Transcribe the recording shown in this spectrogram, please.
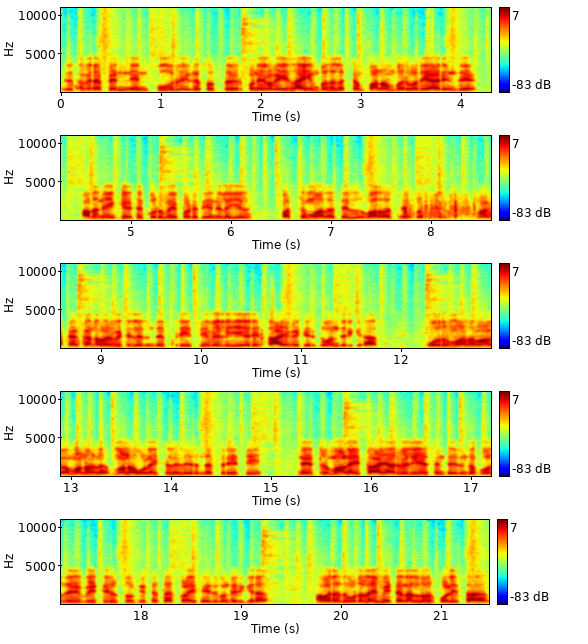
இது தவிர பெண்ணின் பூர்வீக சொத்து விற்பனை வகையில் ஐம்பது லட்சம் பணம் வருவதை அறிந்து அதனை கேட்டு கொடுமைப்படுத்திய நிலையில் பத்து மாதத்தில் வரதட்சணை கணவர் வீட்டிலிருந்து பிரீத்தி வெளியேறி தாய் வீட்டிற்கு வந்திருக்கிறார். ஒரு மாதமாக மன மன உளைச்சலில் இருந்த பிரீத்தி நேற்று மாலை தாயார் வெளியே சென்றிருந்த போது வீட்டில் தூக்கிட்டு தற்கொலை செய்து கொண்டிருக்கிறார். அவரது உடலை மீட்ட நல்லூர் போலீசார்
